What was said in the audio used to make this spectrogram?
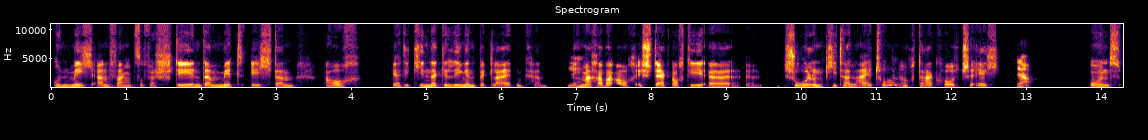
und mich anfangen zu verstehen, damit ich dann auch ja die Kinder gelingend begleiten kann. Ja. Ich mache aber auch, ich stärke auch die äh, Schul- und Kita-Leitungen, auch da coache ich. Ja. Und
